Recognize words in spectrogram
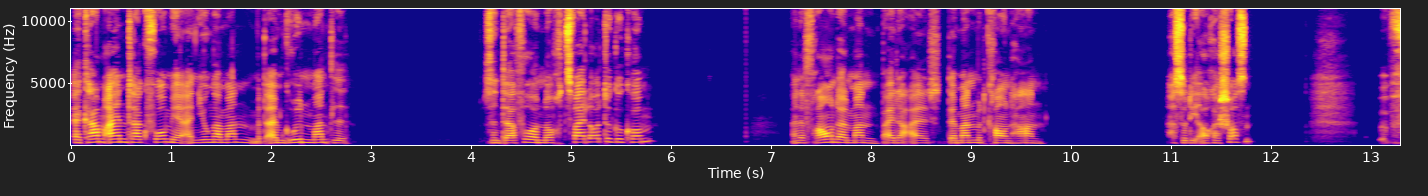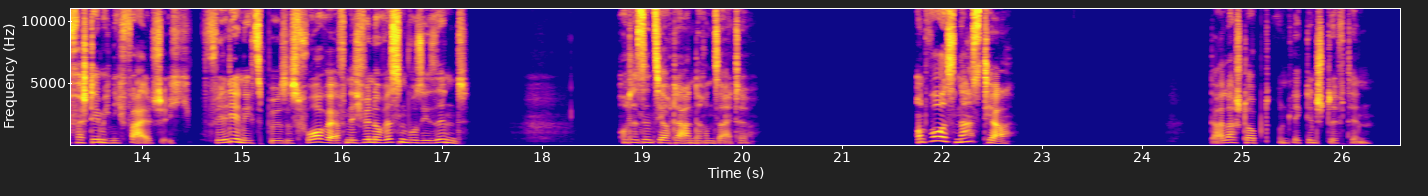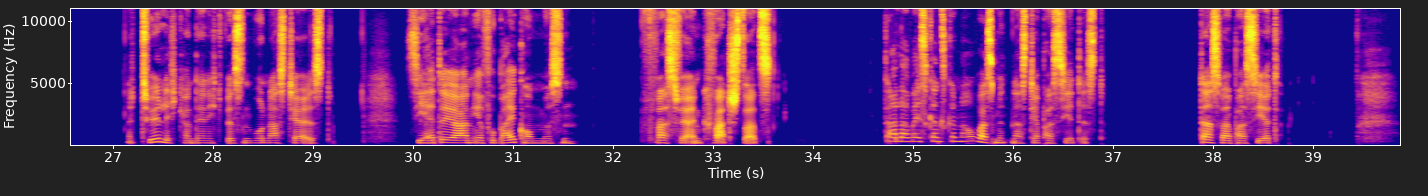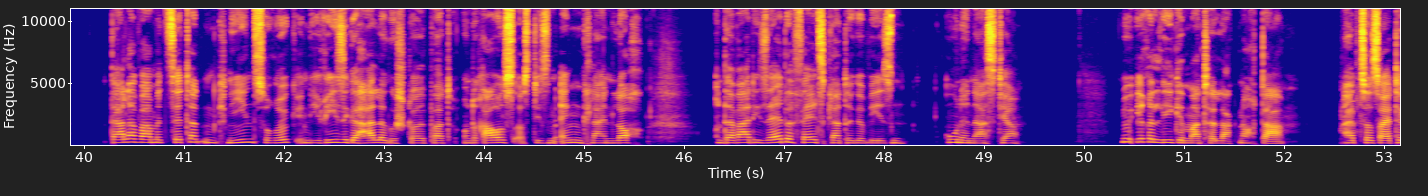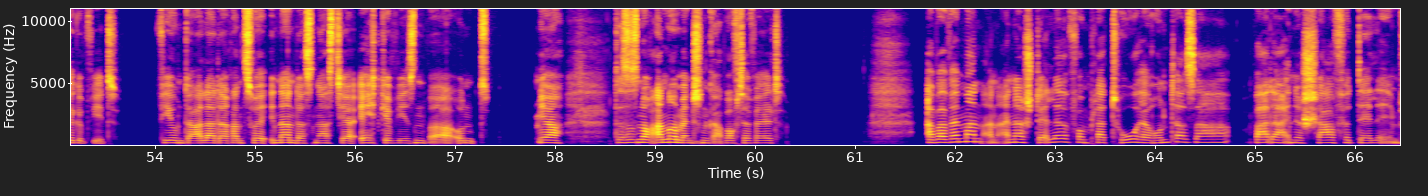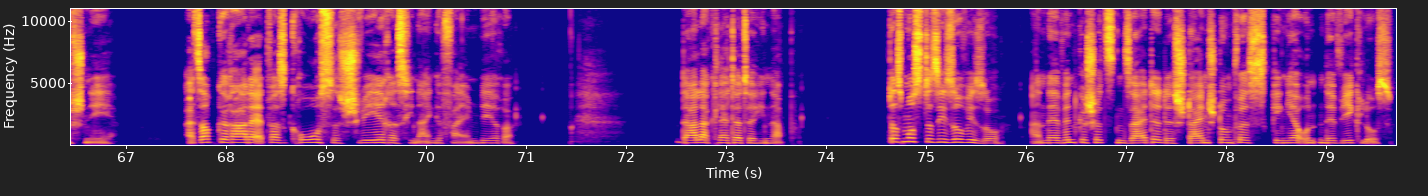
Er kam einen Tag vor mir, ein junger Mann mit einem grünen Mantel. Sind davor noch zwei Leute gekommen? Eine Frau und ein Mann, beide alt, der Mann mit grauen Haaren. Hast du die auch erschossen? Versteh mich nicht falsch, ich will dir nichts Böses vorwerfen, ich will nur wissen, wo sie sind. Oder sind sie auf der anderen Seite? Und wo ist Nastja? Dala stoppt und legt den Stift hin. Natürlich kann der nicht wissen, wo Nastja ist. Sie hätte ja an ihr vorbeikommen müssen. Was für ein Quatschsatz. Dala weiß ganz genau, was mit Nastja passiert ist. Das war passiert. Dala war mit zitternden Knien zurück in die riesige Halle gestolpert und raus aus diesem engen kleinen Loch. Und da war dieselbe Felsplatte gewesen, ohne Nastja. Nur ihre Liegematte lag noch da, halb zur Seite geweht, wie um Dala daran zu erinnern, dass Nastja echt gewesen war und ja, dass es noch andere Menschen gab auf der Welt. Aber wenn man an einer Stelle vom Plateau heruntersah, war da eine scharfe Delle im Schnee, als ob gerade etwas Großes, Schweres hineingefallen wäre. Dala kletterte hinab. Das musste sie sowieso. An der windgeschützten Seite des Steinstumpfes ging ja unten der Weg los.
